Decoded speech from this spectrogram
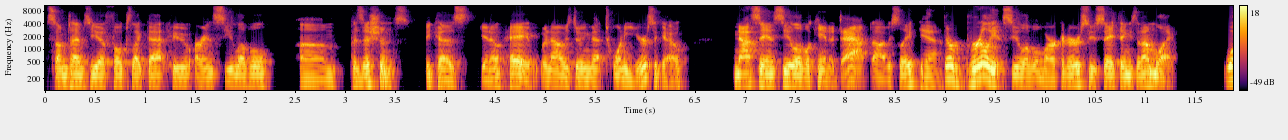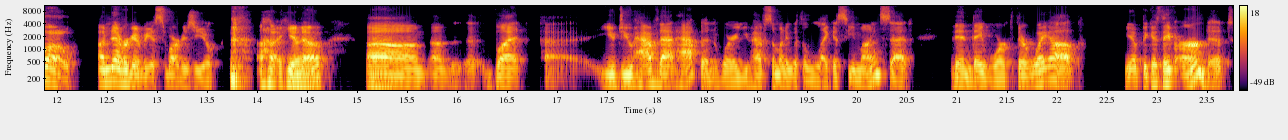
sometimes you have folks like that who are in C-level um, positions because you know hey when i was doing that 20 years ago not saying C-level can't adapt obviously Yeah. they're brilliant C-level marketers who say things that i'm like whoa i'm never going to be as smart as you uh, you Right. know? Right. um, uh, but uh, you do have that happen where you have somebody with a legacy mindset then they work their way up you know because they've earned it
